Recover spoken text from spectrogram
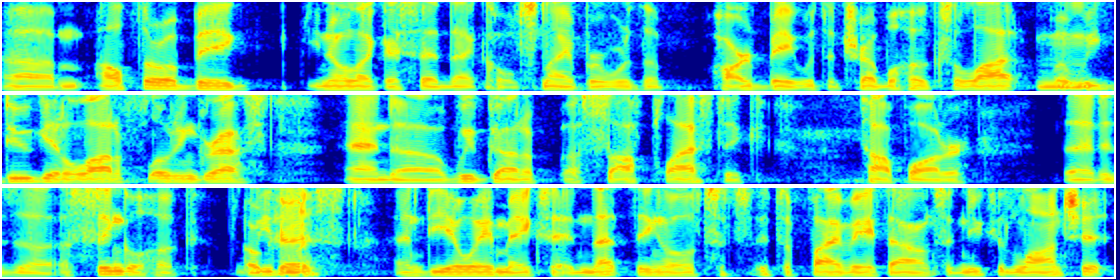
Um, I'll throw a big, you know, like I said, that Colt Sniper with a hard bait with the treble hooks a lot, but we do get a lot of floating grass, and uh, we've got a, a soft plastic top water that is a, a single hook, Okay. weedless, and DOA makes it, and that thing, oh, it's it's a five eighth ounce, and you can launch it.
